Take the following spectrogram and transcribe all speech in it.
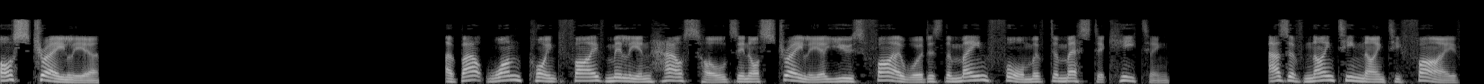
Australia About 1.5 million households in Australia use firewood as the main form of domestic heating. As of 1995,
